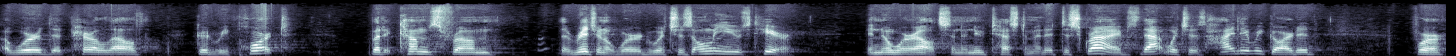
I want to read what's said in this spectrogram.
a word that paralleled good report, but it comes from the original word, which is only used here and nowhere else in the New Testament. It describes that which is highly regarded for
